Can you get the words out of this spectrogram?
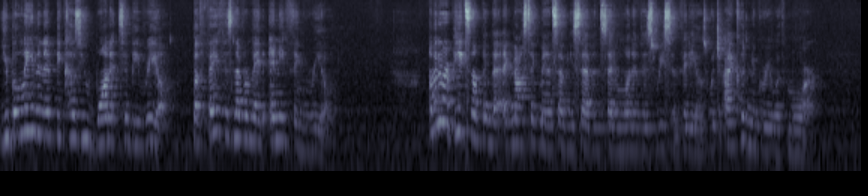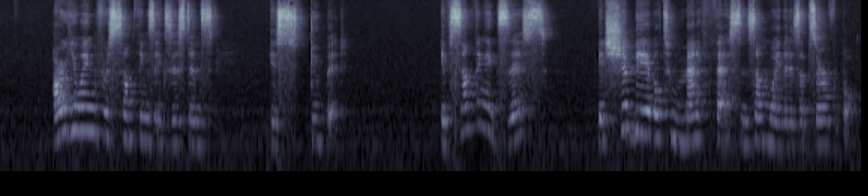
You believe in it because you want it to be real, but faith has never made anything real. I'm going to repeat something that Agnostic Man 77 said in one of his recent videos, which I couldn't agree with more. Arguing for something's existence is stupid. If something exists, it should be able to manifest in some way that is observable.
